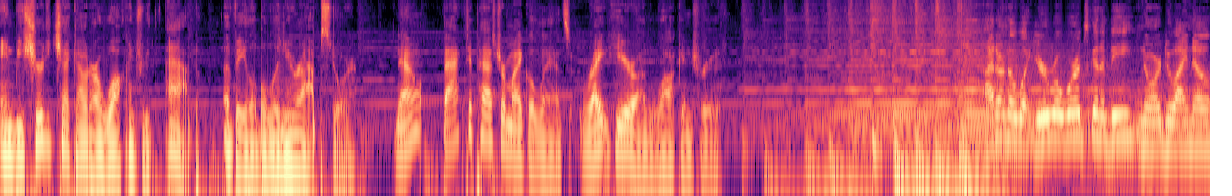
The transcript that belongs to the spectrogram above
and be sure to check out our Walk in Truth app available in your App Store. Now, back to Pastor Michael Lantz right here on Walk in Truth. I don't know what your reward's going to be, nor do I know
